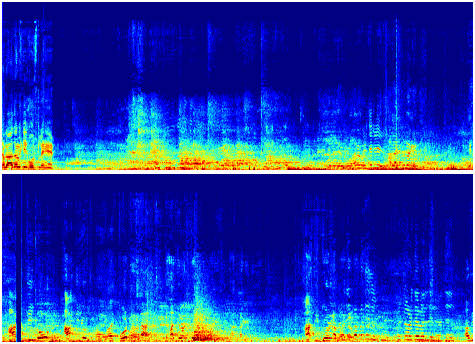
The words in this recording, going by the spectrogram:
सब चमगादड़ के घोंसले हैं। हाथी को हाथी जो तोड़ता है ना हाथ हाथी तोड़ ना पाएगा पापा दे दो मैं थोड़ी देर बाद ले लेना दे दो। अभी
